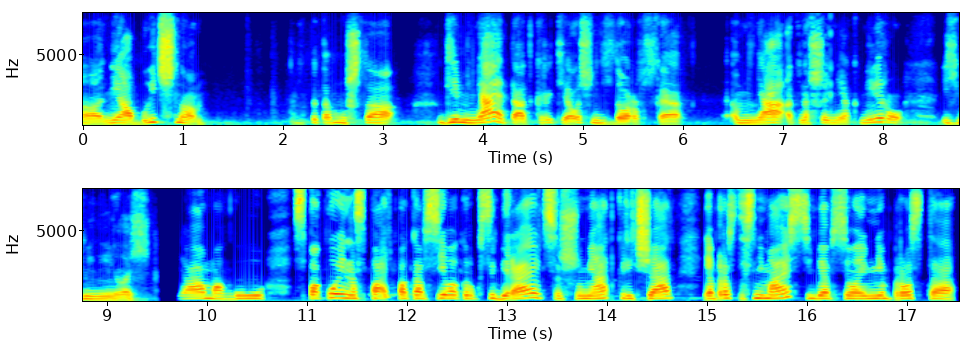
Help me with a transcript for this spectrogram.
э, необычно, потому что для меня это открытие очень здоровское. У меня отношение к миру изменилось. Я могу спокойно спать, пока все вокруг собираются, шумят, кричат. Я просто снимаю с себя все, и мне просто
